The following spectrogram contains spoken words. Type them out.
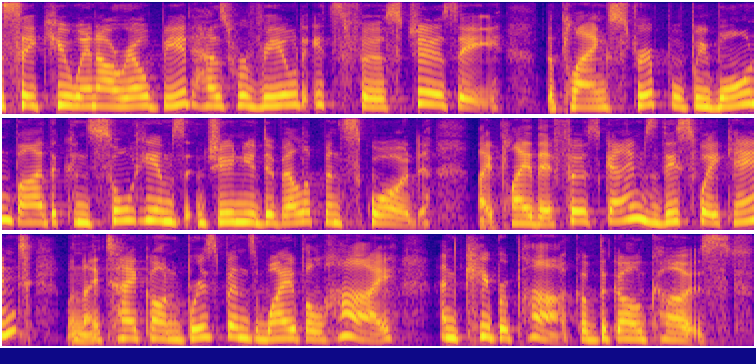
The CQNRL bid has revealed its first jersey. The playing strip will be worn by the consortium's junior development squad. They play their first games this weekend when they take on Brisbane's Wavell High and Keebra Park of the Gold Coast.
